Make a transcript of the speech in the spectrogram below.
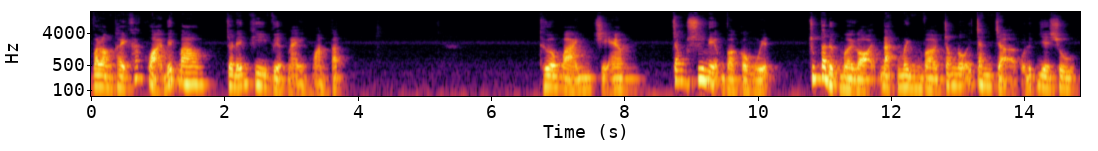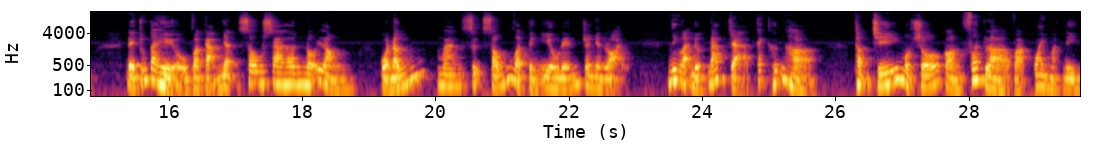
và lòng thầy khắc khoải biết bao cho đến khi việc này hoàn tất. Thưa ông bà anh chị em, trong suy niệm và cầu nguyện, chúng ta được mời gọi đặt mình vào trong nỗi chăn trở của Đức Giêsu để chúng ta hiểu và cảm nhận sâu xa hơn nỗi lòng của đấng mang sự sống và tình yêu đến cho nhân loại nhưng lại được đáp trả cách hững hờ thậm chí một số còn phớt lờ và quay mặt đi.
